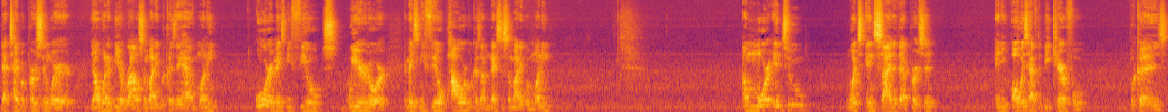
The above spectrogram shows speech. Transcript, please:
that type of person where y'all want to be around somebody because they have money, or it makes me feel weird, or it makes me feel power because I'm next to somebody with money. I'm more into what's inside of that person. And you always have to be careful because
